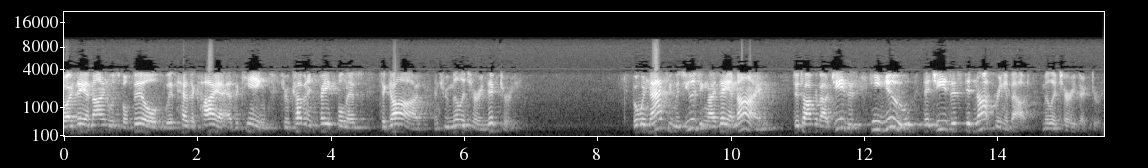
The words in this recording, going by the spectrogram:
So Isaiah 9 was fulfilled with Hezekiah as a king through covenant faithfulness to God and through military victory. But when Matthew was using Isaiah 9 to talk about Jesus, he knew that Jesus did not bring about military victory.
